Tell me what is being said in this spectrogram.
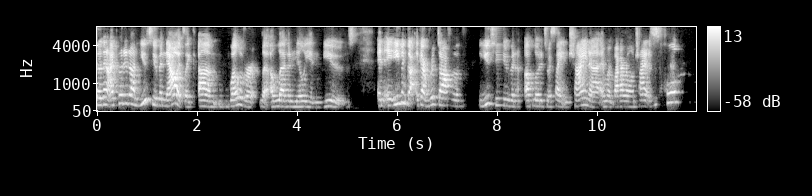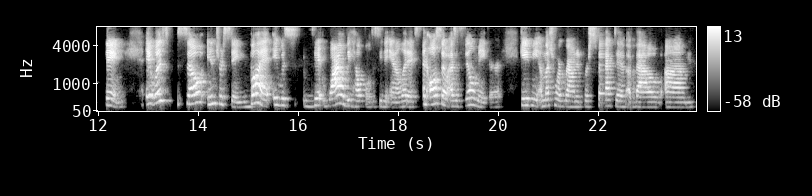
So then I put it on YouTube, and now it's like um, well over 11 million views. And it even got it got ripped off of YouTube and uploaded to a site in China and went viral in China. It was this whole thing. It was so interesting, but it was wildly helpful to see the analytics. And also, as a filmmaker, gave me a much more grounded perspective about um,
